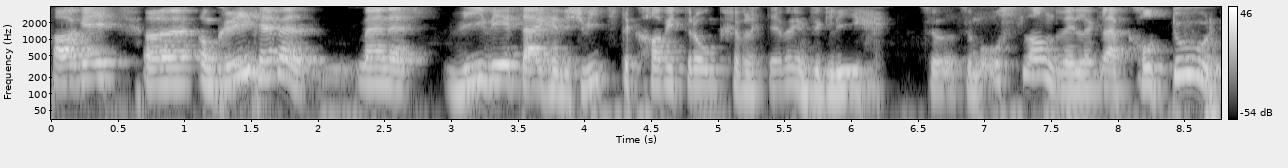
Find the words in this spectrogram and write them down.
AG. Äh, und gleich eben, ich meine, wie wird eigentlich in der Schweiz der Kaffee getrunken, vielleicht eben im Vergleich zu, zum Ausland, weil ich glaube, Kultur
